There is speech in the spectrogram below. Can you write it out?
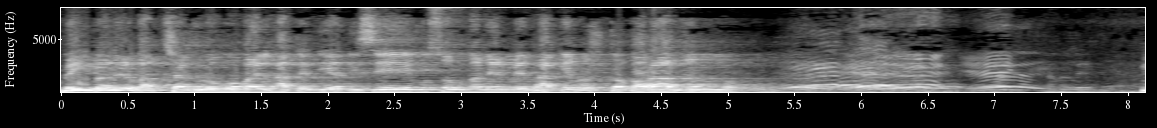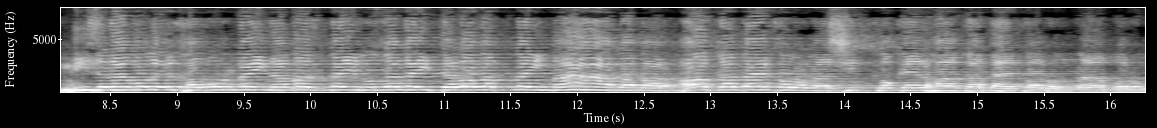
বেইমানের বাচ্চাগুলো মোবাইল হাতে দিয়ে দিছে মুসলমানের মেধাকে নষ্ট করার জন্য। নিজের আমলের খবর নাই, নামাজ নাই, রোজা নাই, তেলাওয়াত নাই, মা বাবার হক আদায় করো না, শিক্ষকের হক আদায় করো না, বরং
